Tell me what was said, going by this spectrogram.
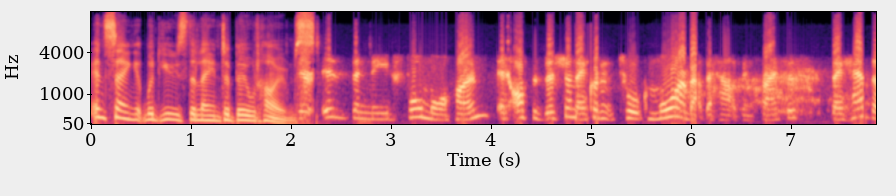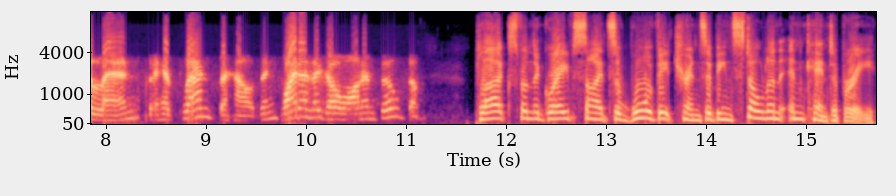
and saying it would use the land to build homes. The need for more homes. In opposition, they couldn't talk more about the housing crisis. They have the land, they have plans for housing. Why don't they go on and build them? Plaques from the grave sites of war veterans have been stolen in Canterbury.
